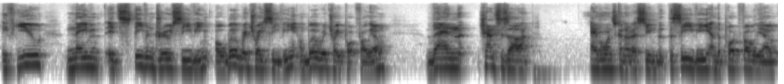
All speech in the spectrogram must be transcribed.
if you name it Stephen Drew CV or Will Ridgway CV and Will Ridgway portfolio, then chances are everyone's going to assume that the CV and the portfolio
